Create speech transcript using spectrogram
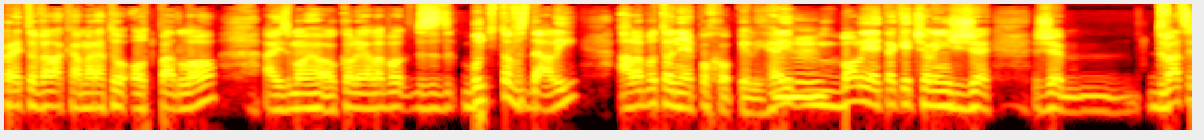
preto veľa kamarátov odpadlo aj z môjho okolia, lebo z, buď to vzdali, alebo to nepochopili. Hej, mm-hmm. boli aj také challenge, že, že 24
